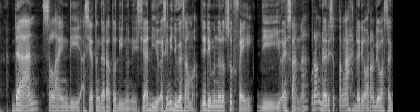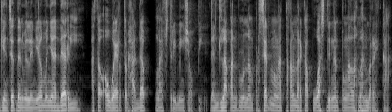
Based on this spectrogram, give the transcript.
Dan selain di Asia Tenggara atau di Indonesia, di US ini juga sama. Jadi menurut survei di US sana, kurang dari setengah dari orang dewasa Gen Z dan milenial menyadari atau aware terhadap live streaming shopping. Dan 86% mengatakan mereka puas dengan pengalaman mereka.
